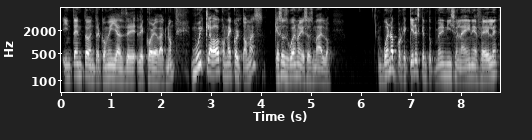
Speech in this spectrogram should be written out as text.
intento, entre comillas, de, de ¿no? Muy clavado con Michael Thomas, que eso es bueno y eso es malo. Bueno, porque quieres que en tu primer inicio en la NFL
